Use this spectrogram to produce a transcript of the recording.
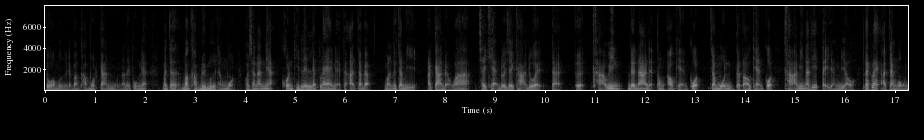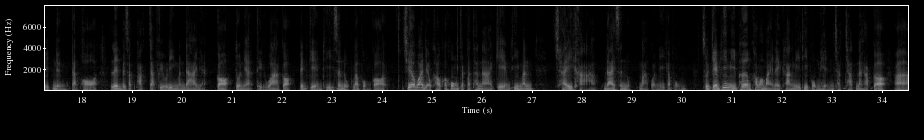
ตัวมือเนี่ยบังคับหมดการหมุนอะไรพวกนี้มันจะบังคับด้วยมือทั้งหมด เพราะฉะนั้นเนี่ยคนที่เล่นแรกๆเนี่ยก็อาจจะแบบมันก็จะมีอาการแบบว่าใช้แขนด้วยใช้ขาด้วย แต่เออขาวิ่งเดินหน้าเนี่ยต้องเอาแขนกด จะหมุนก็ต้องเอาแขนกด ขามีหน้าที่เตะอย่างเดียว แรก ๆ อาจจะงงนิดหนึ่งแต่พอเล่นไปสักพักจับฟิลลิ่งมันได้เนี่ยก็ตัวเนี้ยถือว่าก็เป็นเกมที่สนุกแล้วผมก็เชื่อว่าเดี๋ยวเขาก็คงจะพัฒนาเกมที่มัน ใช้ขาได้สนุกมากกว่านี้ครับผมส่วนเกมที่มีเพิ่มเข้ามาใหม่ในครั้งนี้ที่ผมเห็นชัดๆนะครับก็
